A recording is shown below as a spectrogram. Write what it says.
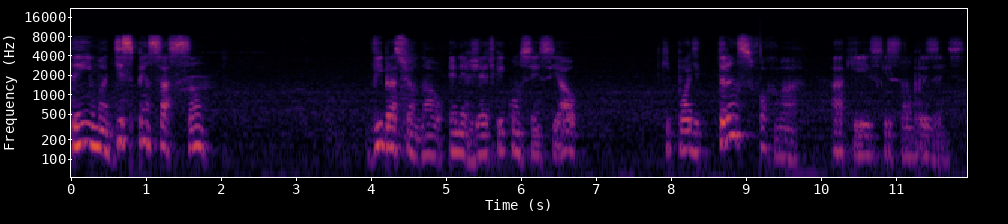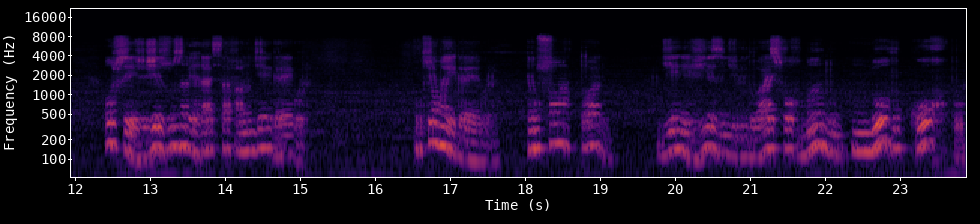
tenha uma dispensação vibracional, energética e consciencial que pode transformar aqueles que estão presentes. Ou seja, Jesus, na verdade, está falando de egrégora. O que é uma egrégora? É um somatório de energias individuais formando um novo corpo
